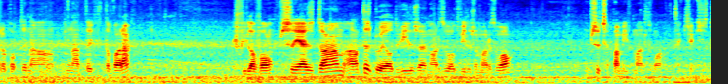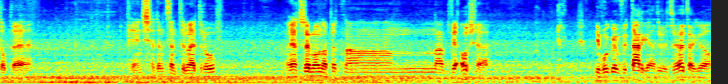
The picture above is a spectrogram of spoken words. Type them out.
roboty na, na tych towarach. Chwilowo przyjeżdżam, a też były odwilże, marzło, odwilże, marzło. Przyczepa mi wmarzła. Tak jakieś dobre 5-7 centymetrów. No ja tutaj mam napęd na, na dwie osie. Nie mogłem wytargać, wiecie, tego.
